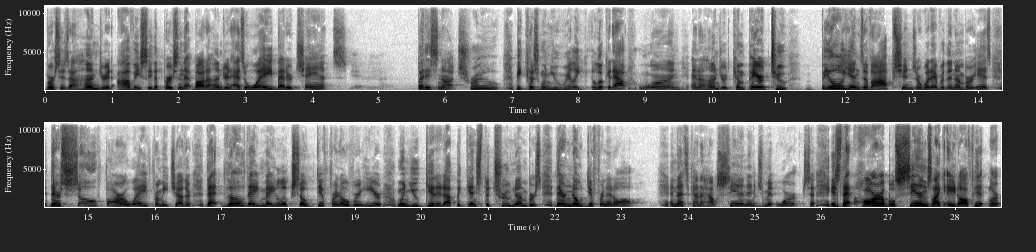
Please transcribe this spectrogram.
versus a hundred, obviously the person that bought a hundred has a way better chance. But it's not true because when you really look it out, one and a hundred compared to billions of options or whatever the number is, they're so far away from each other that though they may look so different over here, when you get it up against the true numbers, they're no different at all. And that's kind of how sin and judgment works. Is that horrible sins like Adolf Hitler?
